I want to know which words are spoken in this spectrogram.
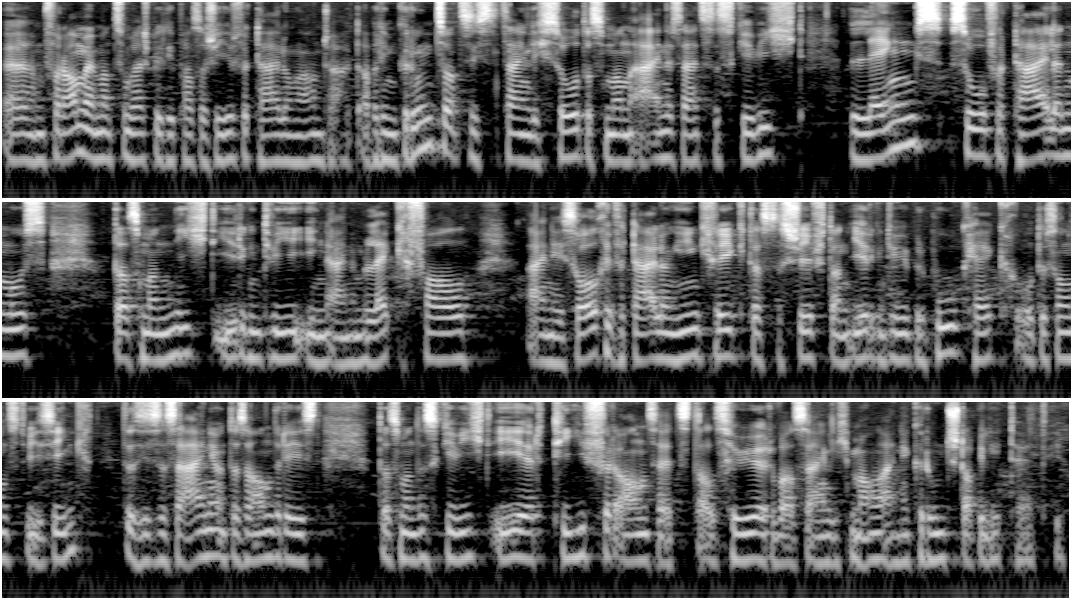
Ähm, vor allem, wenn man zum Beispiel die Passagierverteilung anschaut. Aber im Grundsatz ist es eigentlich so, dass man einerseits das Gewicht längs so verteilen muss, dass man nicht irgendwie in einem Leckfall eine solche Verteilung hinkriegt, dass das Schiff dann irgendwie über Bug, Heck oder sonst wie sinkt. Das ist das eine. Und das andere ist, dass man das Gewicht eher tiefer ansetzt als höher, was eigentlich mal eine Grundstabilität gibt.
